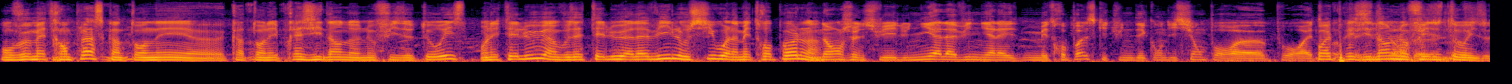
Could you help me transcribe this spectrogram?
on veut mettre en place quand on est, euh, quand on est président d'un office de tourisme. On est élu. Hein, vous êtes élu à la ville aussi ou à la métropole? Non, je ne suis élu ni à la ville ni à la métropole, ce qui est une des conditions pour euh, pour être, président, de l'office de, tourisme.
